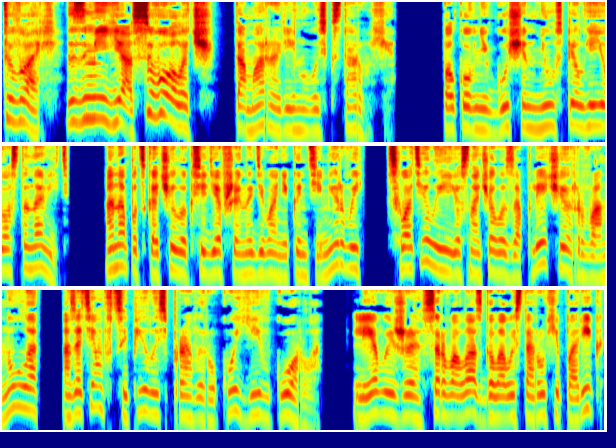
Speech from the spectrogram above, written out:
Тварь, змея, сволочь! Тамара ринулась к старухе. Полковник Гущин не успел ее остановить. Она подскочила к сидевшей на диване Кантемировой схватила ее сначала за плечи, рванула, а затем вцепилась правой рукой ей в горло. Левой же сорвала с головы старухи парик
